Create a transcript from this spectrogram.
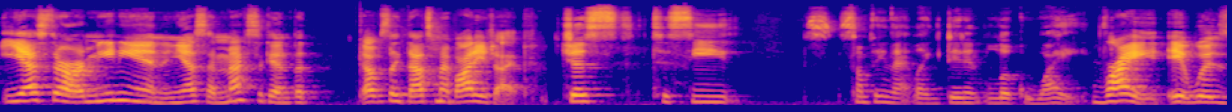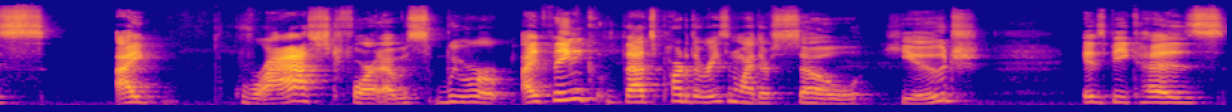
Yes, they're Armenian and yes, I'm Mexican, but I was like, that's my body type. just to see something that like didn't look white Right. It was, I grasped for it. I was, we were, I think that's part of the reason why they're so huge is because,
